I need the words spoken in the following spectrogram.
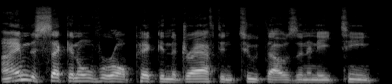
I'm the second overall pick in the draft in 2018.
